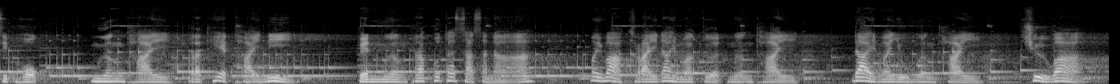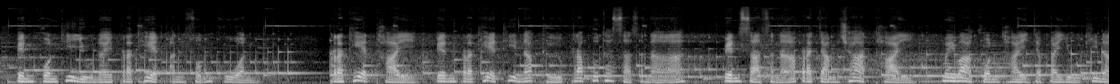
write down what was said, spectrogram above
26. เมืองไทย ประเทศไทยนี่ เป็นเมืองพระพุทธศาสนา ไม่ว่าใครได้มาเกิดเมืองไทย ได้มาอยู่เมืองไทย ชื่อว่าเป็นคนที่อยู่ในประเทศอันสมควร ประเทศไทยเป็นประเทศที่นับถือพระพุทธศาสนา เป็นศาสนาประจำชาติไทย ไม่ว่าคนไทยจะไปอยู่ที่ไหน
